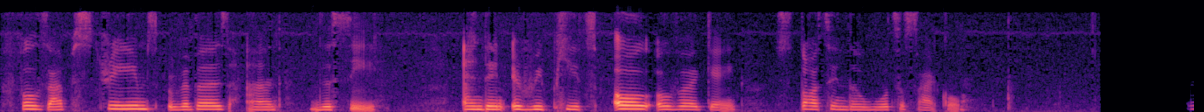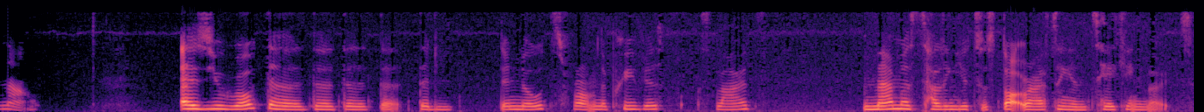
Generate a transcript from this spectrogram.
fills up streams, rivers, and the sea. And then it repeats all over again starting the water cycle. Now, as you wrote the, the, the, the, the, the notes from the previous slides, Ma'am was telling you to start writing and taking notes.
